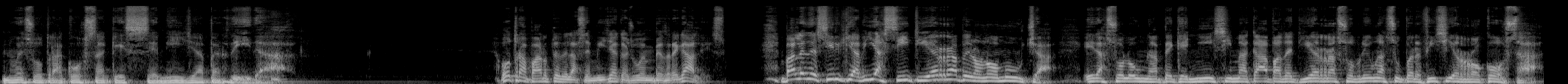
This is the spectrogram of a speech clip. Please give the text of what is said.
no es otra cosa que semilla perdida. Otra parte de la semilla cayó en pedregales. Vale decir que había sí tierra, pero no mucha. Era solo una pequeñísima capa de tierra sobre una superficie rocosa.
